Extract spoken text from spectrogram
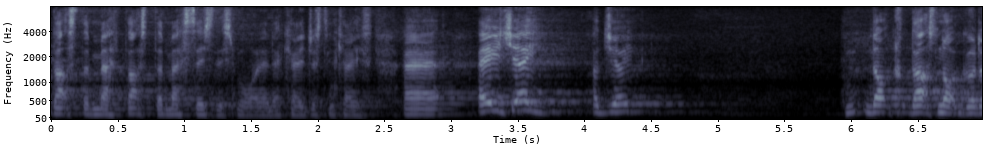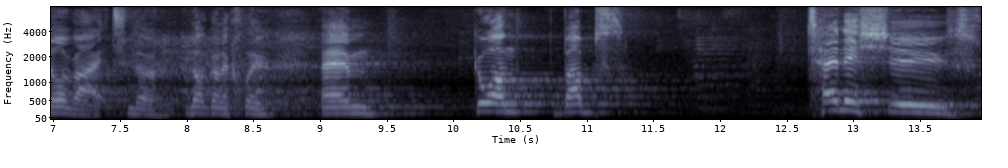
that's, the me- that's the message this morning, okay, just in case. Uh, AJ? N- Not, that's not good all right. No, not got a clue. Um, go on, Babs. Tennis shoes.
